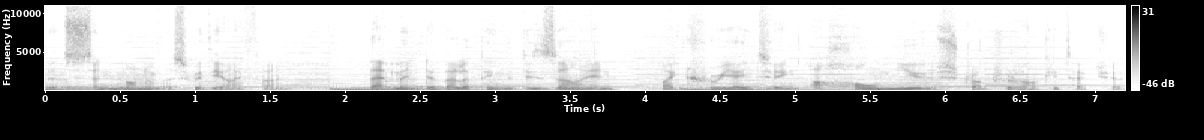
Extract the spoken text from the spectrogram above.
that's synonymous with the iPhone. That meant developing the design by creating a whole new structural architecture.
